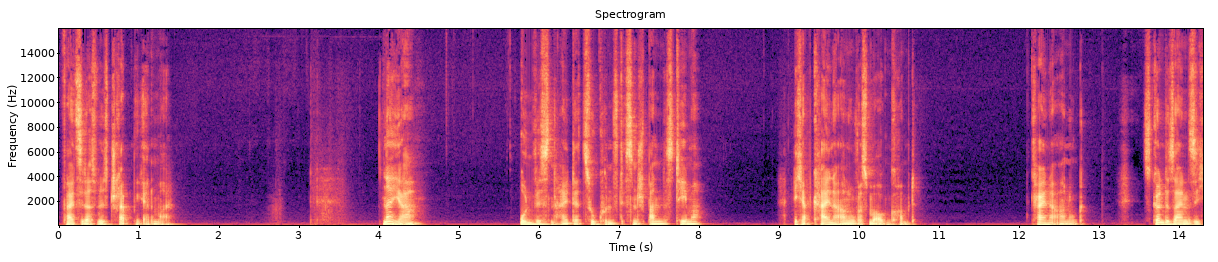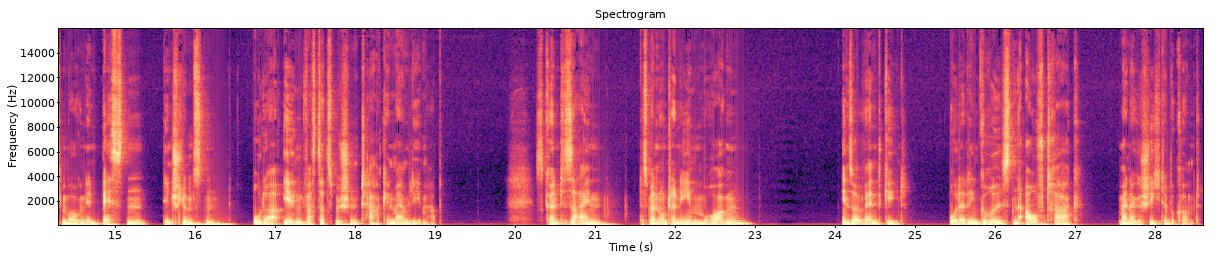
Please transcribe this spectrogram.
Falls ihr das wisst, schreibt mir gerne mal. Naja, Unwissenheit der Zukunft ist ein spannendes Thema. Ich habe keine Ahnung, was morgen kommt. Keine Ahnung. Es könnte sein, dass ich morgen den besten den schlimmsten oder irgendwas dazwischen Tag in meinem Leben habe. Es könnte sein, dass mein Unternehmen morgen insolvent geht oder den größten Auftrag meiner Geschichte bekommt.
